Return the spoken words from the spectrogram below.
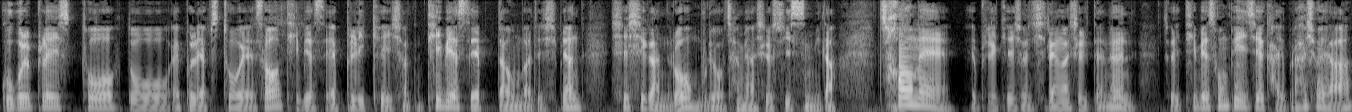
구글 플레이 스토어 또 애플 앱 스토어에서 TBS 애플리케이션, TBS 앱 다운받으시면 실시간으로 무료 참여하실 수 있습니다. 처음에 애플리케이션 실행하실 때는 저희 TBS 홈페이지에 가입을 하셔야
